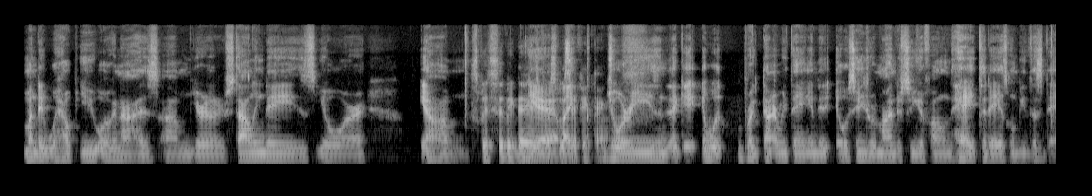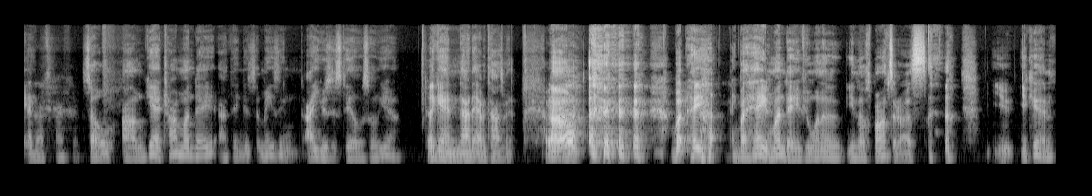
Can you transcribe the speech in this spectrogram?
Monday will help you organize um, your styling days, your um, Specific days yeah, for specific like things. jewelries, and like, it, it would break down everything, and it, it will send you reminders to your phone. Hey, today is going to be this day. and that's perfect. So, um, yeah, try Monday. I think it's amazing. I use it still. So, yeah. Again, not an advertisement. Um, but hey, but hey, Monday. If you want to, you know, sponsor us, you you can.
